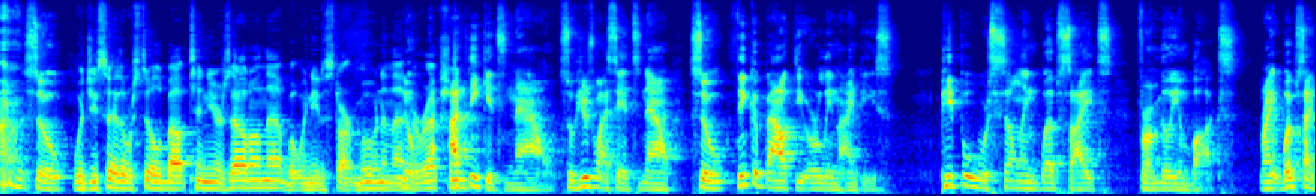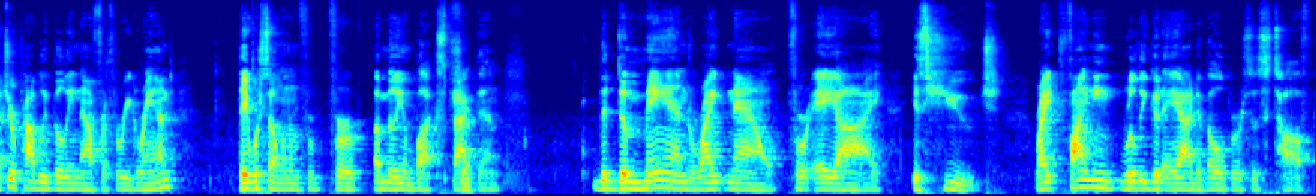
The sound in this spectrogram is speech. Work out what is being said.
so Would you say that we're still about 10 years out on that, but we need to start moving in that No, direction? I think it's now. So here's why I say it's now. So think about the early 90s. People were selling websites for a million bucks, right? Websites you're probably building now for three grand. They were selling them for, for a million bucks back Sure. then. The demand right now for AI is huge, right? Finding really good AI developers is tough.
